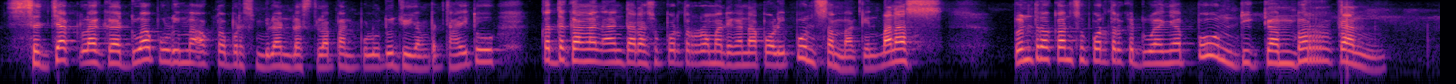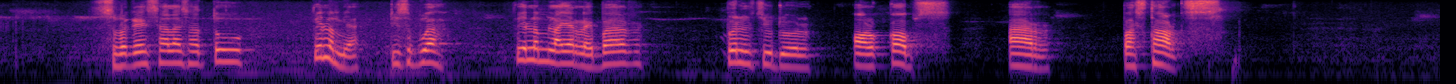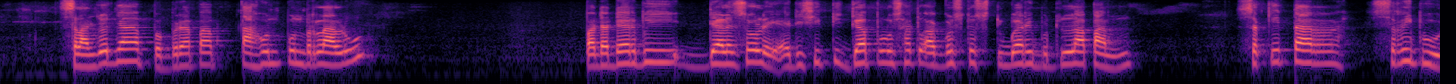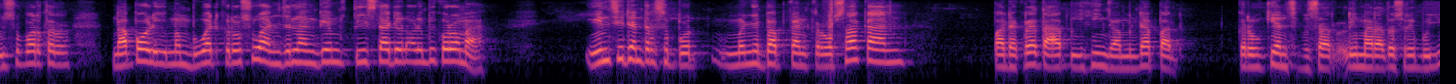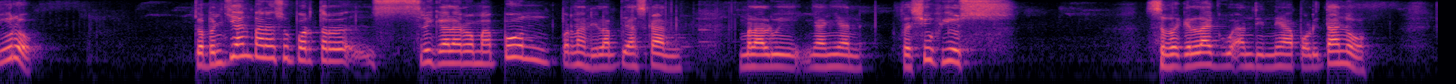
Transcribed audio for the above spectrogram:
Sejak laga 25 Oktober 1987 yang pecah itu, ketegangan antara supporter Roma dengan Napoli pun semakin panas. Bentrokan supporter keduanya pun digambarkan sebagai salah satu film ya di sebuah film layar lebar berjudul All Cops Are Bastards. Selanjutnya beberapa tahun pun berlalu pada derby Del Sole edisi 31 Agustus 2008 sekitar 1000 supporter Napoli membuat kerusuhan jelang games di Stadion Olimpico Roma. Insiden tersebut menyebabkan kerusakan pada kereta api hingga mendapat kerugian sebesar 500 ribu euro. Kebencian para supporter Serigala Roma pun pernah dilampiaskan melalui nyanyian Vesuvius sebagai lagu anti Neapolitano.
